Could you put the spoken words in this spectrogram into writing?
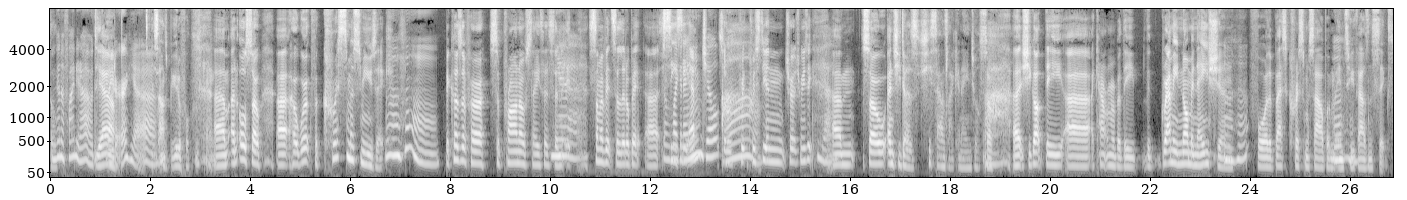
I'm gonna find it out Yeah. later. Yeah. It sounds beautiful. Okay. Um, and also uh, her work for Christmas music. Mm-hmm. Because of her soprano status, and Yeah. it, some of it's a little bit uh, So like an CCM, angel? sort of Ah. Christian church music. Yeah. Um, so, and she does. She sounds like an angel. So, Ah. uh, she got the uh, I can't remember the the Grammy nomination Mm-hmm. for the best Christmas album in 2006.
